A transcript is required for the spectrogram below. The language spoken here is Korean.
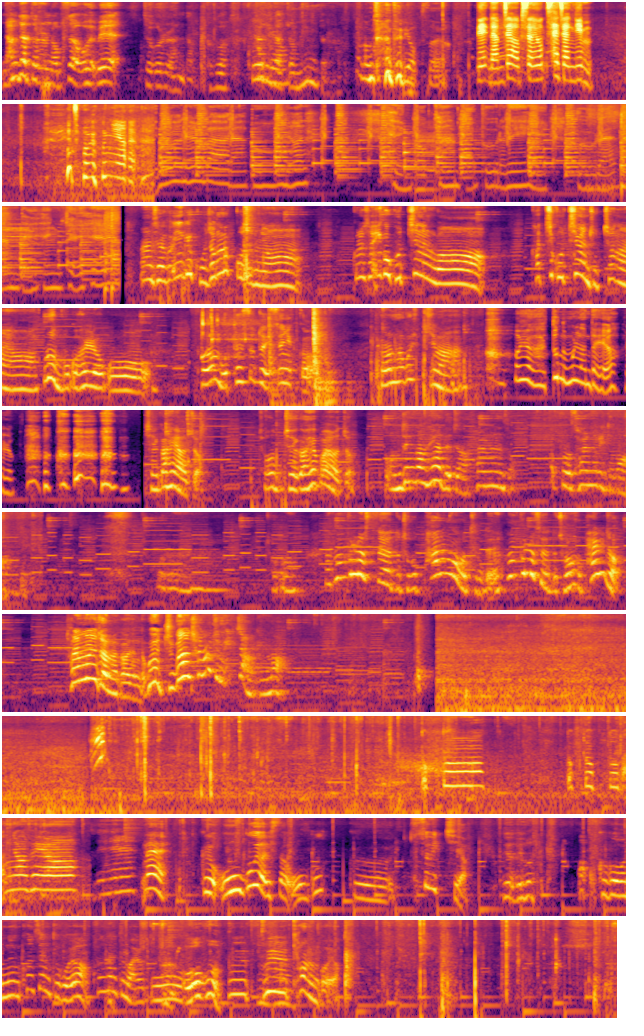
남자들은 없어요. 왜, 왜 저거를 한다고? 그거 하기가. 좀 힘들어. 남자들이 없어요. 네 남자 없어요 사장님 조용히 해. 눈을 바라보면 행복한데 불안해 불안한 데 행복해 아니 제가 이게 고장났거든요. 그래서 이거 고치는 거 같이 고치면 좋잖아요. 그럼 뭐고 하려고. 결혼 못할 수도 있으니까 결혼하고 싶지만 어야 또 눈물 난다 야. 이러고. 제가 해야죠. 저 제가 해봐야죠. 언젠간 해야 되잖아 살면서. 앞으로 살 날이 더 많은데. 저거를 저거 아, 홈플러스에도 저거 파는 거 같은데. 홈플러스에도 저런 거 팔죠. 철물점에 가야 된다. 그냥 주변에 철물점 있지 않겠나? 똑똑 똑똑똑 안녕하세요. 네. 네, 그 5구요 있어요. 5구 그 스위치요. 이거, 이거 어 그거는 콘센트고요. 콘센트 말고 오구. 불불 음. 켜는 거예요.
